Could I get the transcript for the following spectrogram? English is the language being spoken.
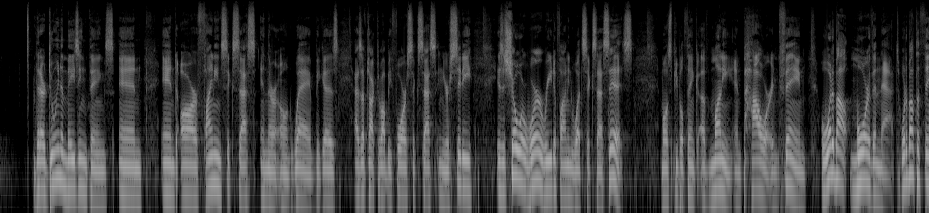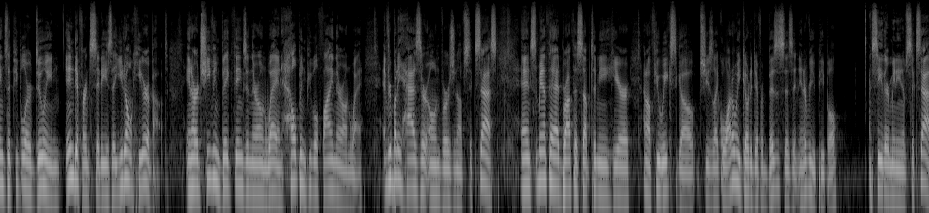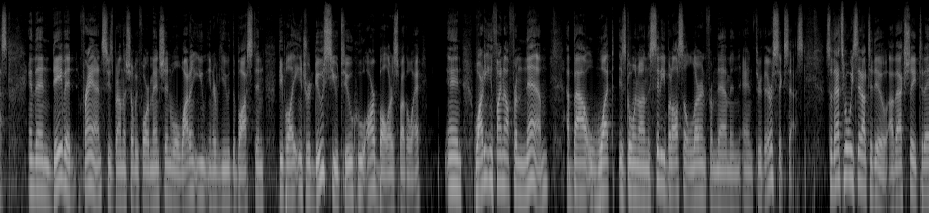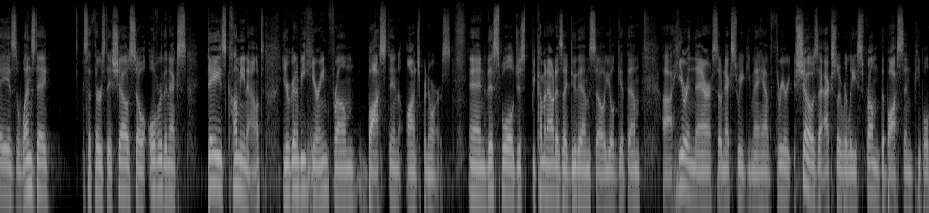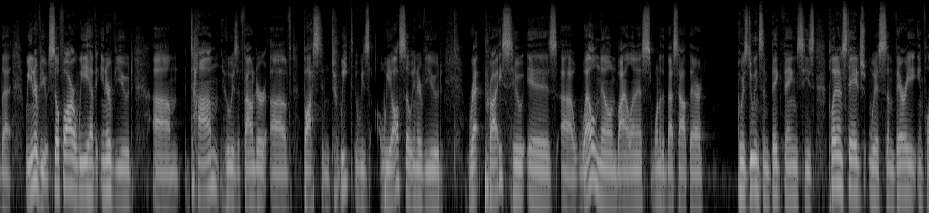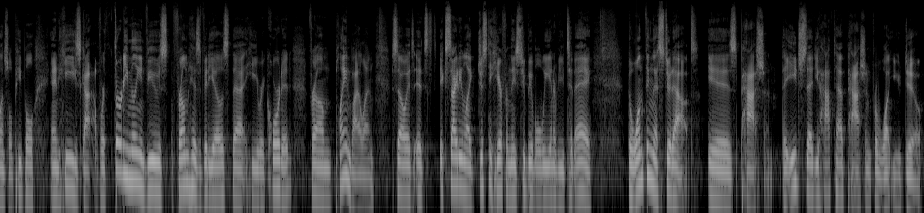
that are doing amazing things and and are finding success in their own way because as I've talked about before success in your city is a show where we're redefining what success is. Most people think of money and power and fame. Well, what about more than that? What about the things that people are doing in different cities that you don't hear about? And are achieving big things in their own way and helping people find their own way. Everybody has their own version of success. And Samantha had brought this up to me here, I don't know, a few weeks ago. She's like, well, why don't we go to different businesses and interview people and see their meaning of success? And then David France, who's been on the show before, mentioned, well, why don't you interview the Boston people I introduce you to, who are ballers, by the way? And why don't you find out from them about what is going on in the city, but also learn from them and, and through their success? So that's what we set out to do. I've actually, today is Wednesday. It's a Thursday show. So over the next days coming out, you're going to be hearing from Boston entrepreneurs. And this will just be coming out as I do them. So you'll get them uh, here and there. So next week, you may have three shows that actually release from the Boston people that we interview. So far, we have interviewed. Um, Tom, who is the founder of Boston Tweet, we also interviewed Rhett Price, who is a well known violinist, one of the best out there who is doing some big things. He's played on stage with some very influential people, and he's got over 30 million views from his videos that he recorded from playing violin. So it's it's exciting, like just to hear from these two people we interviewed today. The one thing that stood out is passion. They each said you have to have passion for what you do.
